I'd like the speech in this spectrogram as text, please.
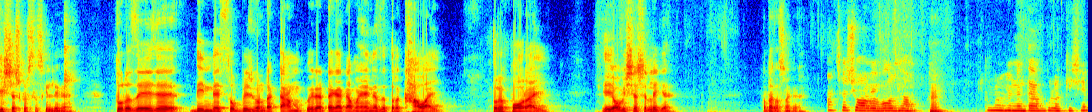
বিশ্বাস করছিস কি লেগে? তোরা যে এই যে দিন রাত চব্বিশ ঘণ্টা কাম কইরা টাকা কামাই আইনা যে তোরা খাওয়াই তোরা পড়াই এই অবিশ্বাসের লেগে? কথা কস না কে? আচ্ছা সবই বুঝলাম। হুম। তোমার ওখানে দাগগুলো কিসের?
